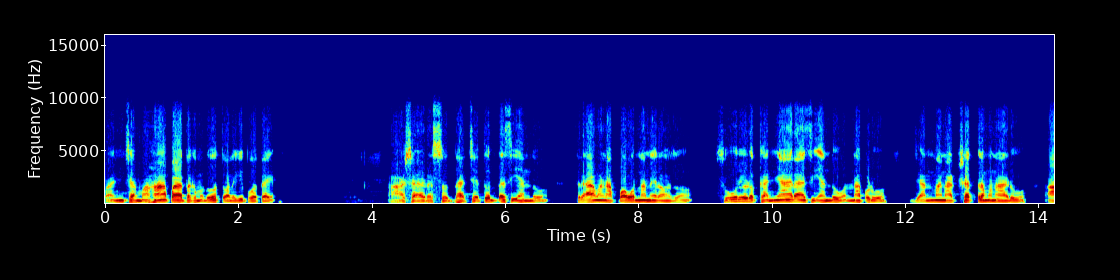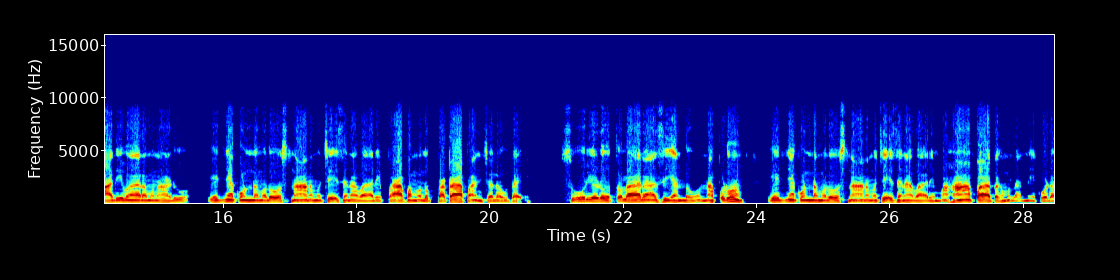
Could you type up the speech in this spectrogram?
పంచ మహాపాతకములు తొలగిపోతాయి. ఆషాఢ శుద్ధ చతుర్దశి అందు శ్రావణ పౌర్ణమి రోజు సూర్యుడు కన్యారాశి అందు ఉన్నప్పుడు జన్మ నక్షత్రము నాడు ఆదివారము నాడు యజ్ఞకుండములో స్నానము చేసిన వారి పాపములు పటాపంచలవుతాయి. సూర్యుడు తులారాశి అందు ఉన్నప్పుడు యజ్ఞకుండములో స్నానము చేసిన వారి మహాపాతకములన్నీ కూడా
